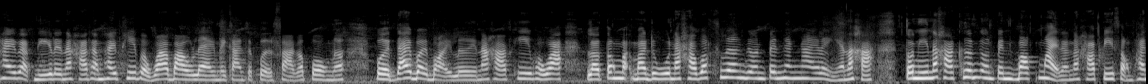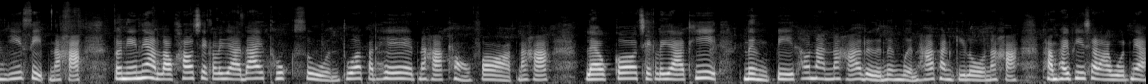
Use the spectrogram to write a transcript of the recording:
ให้แบบนี้เลยนะคะทำให้พี่แบบว่าเบาแรงในการจะเปิดฝากระโปรงเนาะเปิดได้บ่อยๆเลยนะคะ พี่เพราะว่าเราต้องมามาดูนะคะว่าเครื่องยนต์เป็นยังไงอะไรอย่างเงี้ยนะคะ ตัวนี้นะคะเครื่องยนต์เป็นบล็อกใหม่แล้วนะคะ ปี 2020 นะคะ ตัวนี้เนี่ยเราเข้าเช็คระยะได้ทุกศูนย์ทั่วประเทศนะคะของ Ford นะคะ แล้วก็เช็คระยะที่ 1 ปีเท่านั้นนะคะ หรือ 15,000 กิโลนะคะทำให้พี่ชลาวุฒิเนี่ย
